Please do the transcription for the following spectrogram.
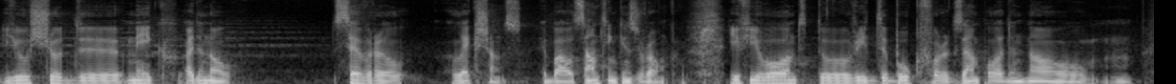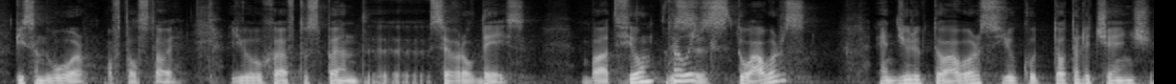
you should uh, make i don't know several lections about something is wrong. If you want to read the book, for example, I don't know, mm, Peace and War of Tolstoy, you have to spend uh, several days. But film, this is two hours, and during two hours you could totally change uh,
